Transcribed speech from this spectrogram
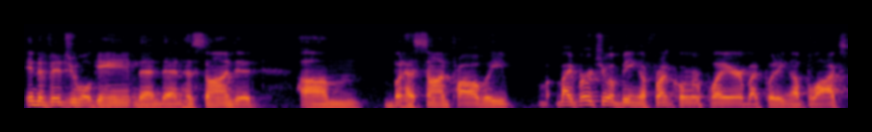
individual game than than Hassan did. Um, but Hassan probably, by virtue of being a front court player, by putting up blocks,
